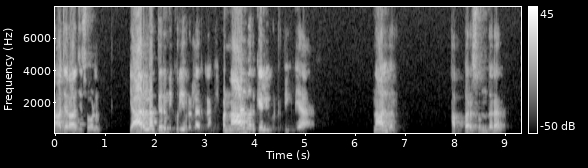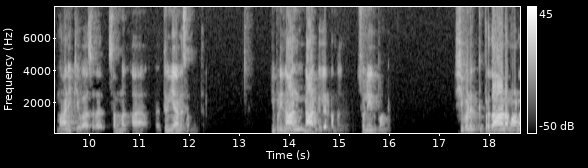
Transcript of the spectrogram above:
ராஜராஜ சோழன். யாரெல்லாம் பெருமைக்குரியவர்களா இருக்கிறாங்க? இப்ப நால்வர் கேள்விப்பட்டிருப்பீங்க இல்லையா? நால்வர். அப்பர் சுந்தரர் மாணிக்கவாசகர் சம்ம திருஞான சம்பந்தர். இப்படி நான்கு நான்கு பேர் நம்ம சொல்லியிருப்பாங்க. சிவனுக்கு பிரதானமான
